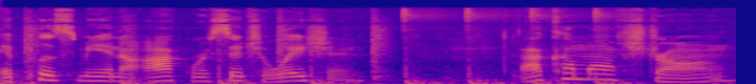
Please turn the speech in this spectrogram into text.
it puts me in an awkward situation. I come off strong.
